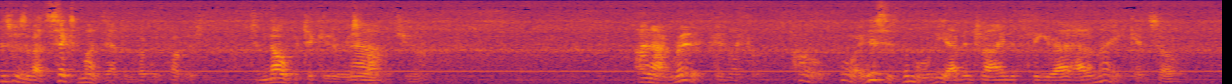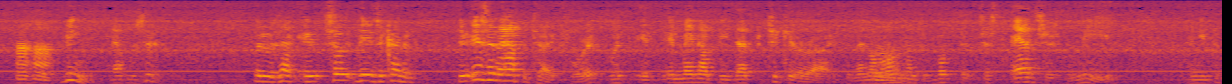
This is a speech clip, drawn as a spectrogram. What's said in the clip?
This was about six months after the book was published, to no particular response, you know. And I read it, and I thought, oh boy, this is the movie I've been trying to figure out how to make. And so, Uh-huh. bing, that was it. But it was that, it, so there's a kind of, there is an appetite for it, but it, it may not be that particularized. And then along Mhm. comes a book that just answers the need, and you put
